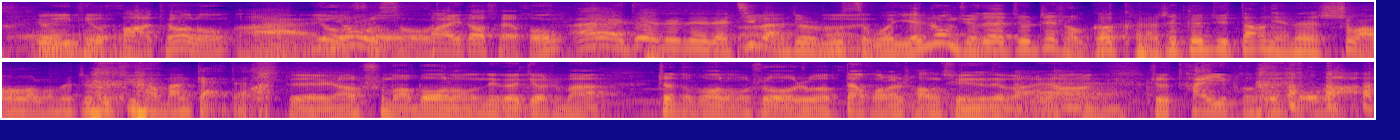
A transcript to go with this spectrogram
用一挺画条龙啊哎，右右手手画一道彩虹。哎，对对对对，基本上就是如此。啊我严重觉得，就这首歌可能是根据当年的《数码暴龙》的这部剧场版改的。对，然后数码暴龙那个叫什么战斗暴龙兽是吧？淡黄的长裙对吧？哎然后这太一蓬松头发，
